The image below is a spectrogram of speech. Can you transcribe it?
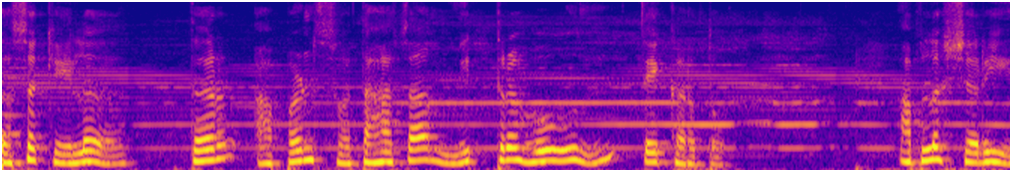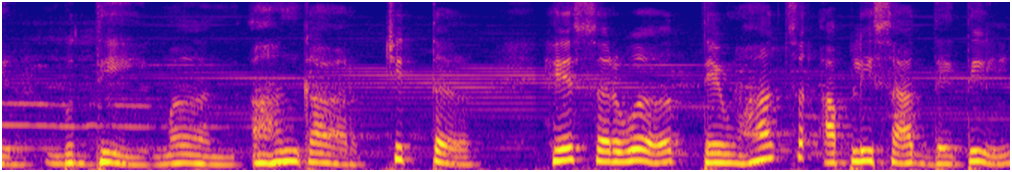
तसं केलं तर आपण स्वतःचा मित्र होऊन ते करतो. आपलं शरीर बुद्धी मन अहंकार चित्त हे सर्व तेव्हाच आपली साथ देतील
